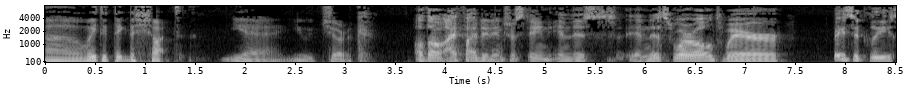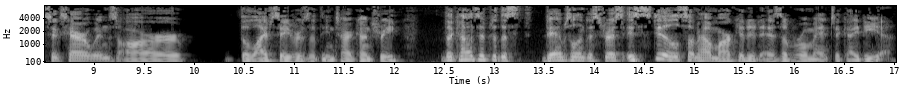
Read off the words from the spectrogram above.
uh, way to take the shot. Yeah, you jerk. Although I find it interesting in this, in this world where basically six heroines are the lifesavers of the entire country, the concept of this damsel in distress is still somehow marketed as a romantic idea.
